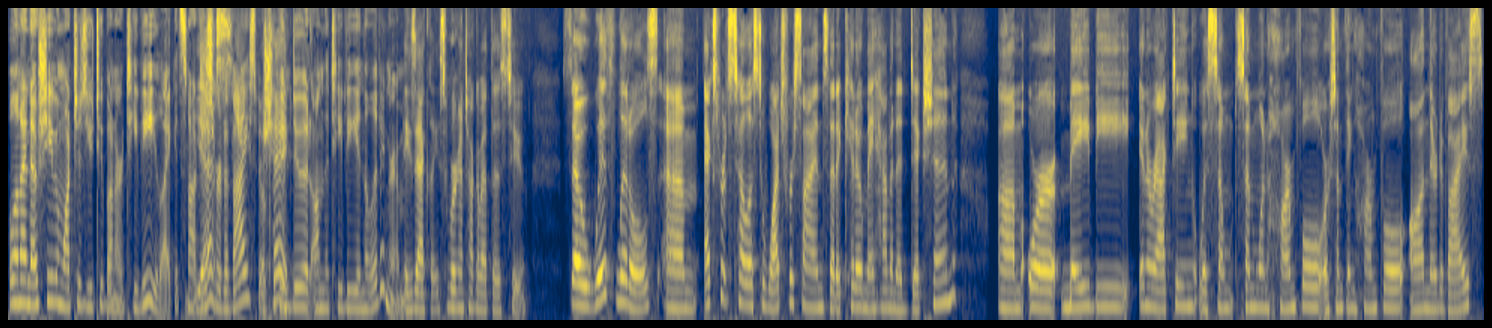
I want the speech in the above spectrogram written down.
Well, and I know she even watches YouTube on her TV. Like it's not yes. just her device, but okay. she can do it on the TV in the living room. Exactly. So we're going to talk about those too. So with littles, um, experts tell us to watch for signs that a kiddo may have an addiction um, or may be interacting with some someone harmful or something harmful on their device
